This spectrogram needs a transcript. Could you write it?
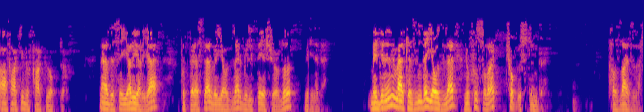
afaki bir fark yoktu. Neredeyse yarı yarıya putperestler ve Yahudiler birlikte yaşıyordu Medine'de. Medine'nin merkezinde Yahudiler nüfus olarak çok üstündü fazlaydılar.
